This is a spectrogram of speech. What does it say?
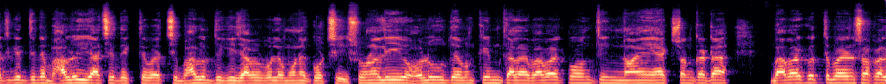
আজকের দিনে ভালোই আছে দেখতে পাচ্ছি, ভালোর দিকে যাবে বলে মনে করছি। সোনালি, হলুদ এবং ক্রিম কালার ব্যবহার করুন তিন নয় এক সংখ্যাটা ব্যবহার করতে পারেন। সকাল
